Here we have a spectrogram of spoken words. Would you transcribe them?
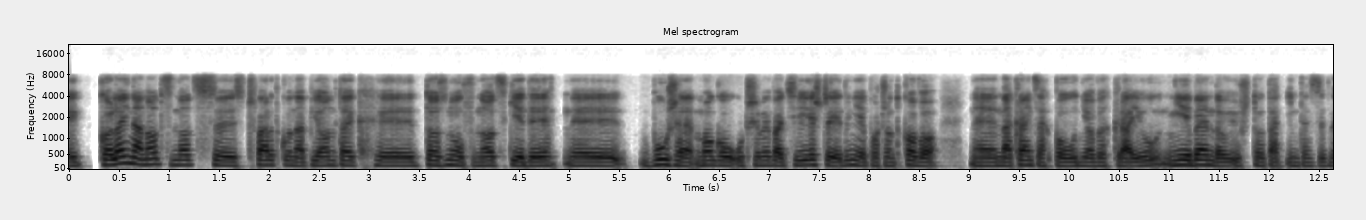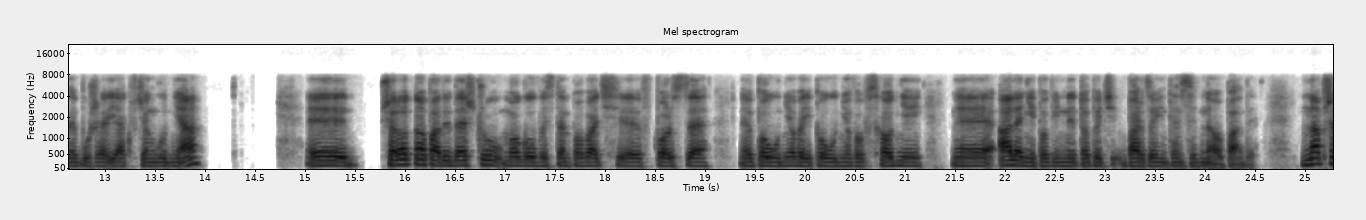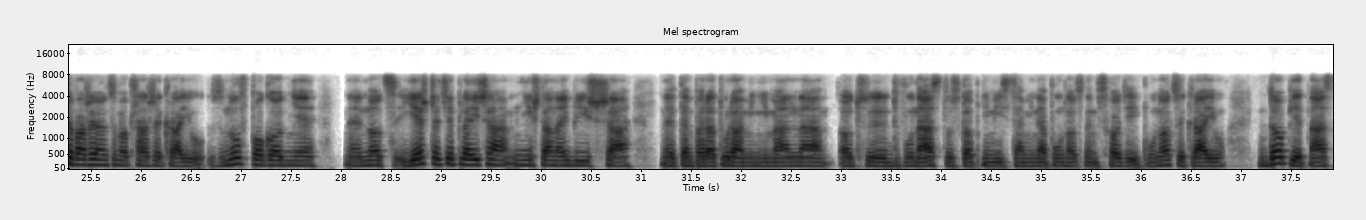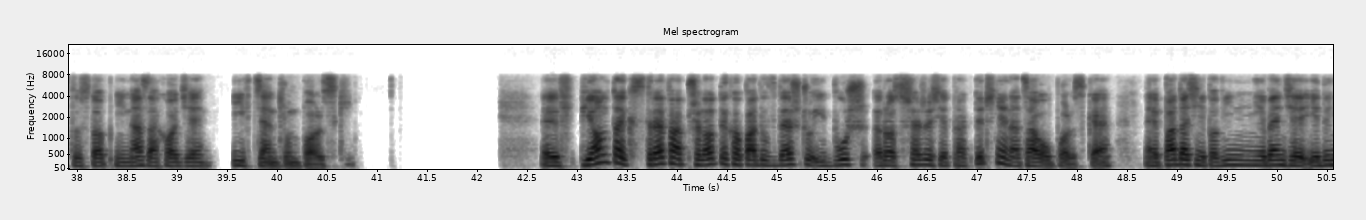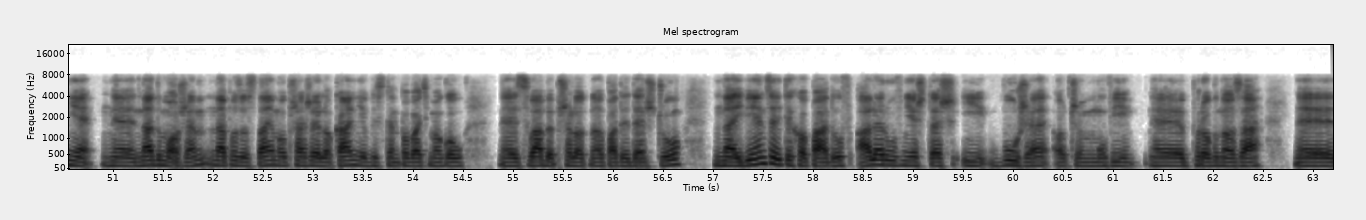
Y, kolejna noc, noc y, z czwartku na piątek, y, to znów noc, kiedy burze mogą utrzymywać się jeszcze jedynie początkowo na krańcach południowych kraju. Nie będą już to tak intensywne burze jak w ciągu dnia. Przelotne opady deszczu mogą występować w Polsce południowej i południowo-wschodniej, ale nie powinny to być bardzo intensywne opady. Na przeważającym obszarze kraju znów pogodnie, Noc jeszcze cieplejsza niż ta najbliższa. Temperatura minimalna od 12 stopni miejscami na północnym wschodzie i północy kraju do 15 stopni na zachodzie i w centrum Polski. W piątek strefa przelotnych opadów deszczu i burz rozszerzy się praktycznie na całą Polskę. E, padać nie, powinien, nie będzie jedynie e, nad morzem. Na pozostałym obszarze lokalnie występować mogą e, słabe przelotne opady deszczu. Najwięcej tych opadów, ale również też i burze, o czym mówi prognoza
